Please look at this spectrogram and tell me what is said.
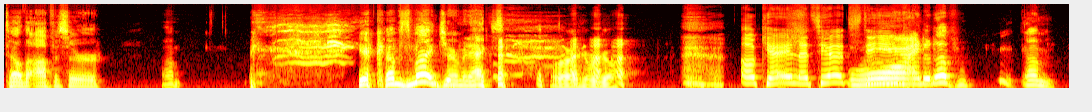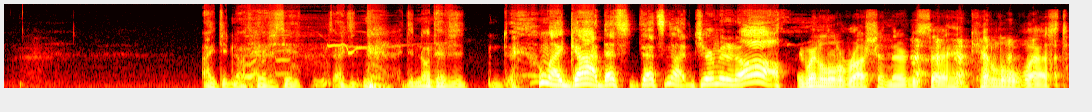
tell the officer um here comes my German accent. All right, here we go. okay, let's hear it, Steve. Wind it up. Um I did not have the I did, I did not have the Oh my god, that's that's not German at all. He went a little Russian there to say head a little west,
